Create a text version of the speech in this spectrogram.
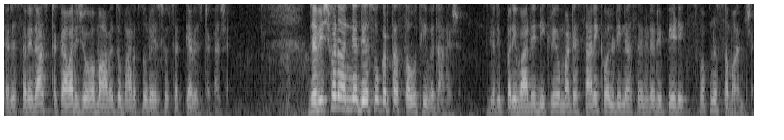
ત્યારે સરેરાશ ટકાવારી જોવામાં આવે તો ભારતનું રેશિયો સત્યાવીસ ટકા છે. જે વિશ્વના અન્ય દેશો કરતાં સૌથી વધારે છે. ગરીબ પરિવારની દીકરીઓ માટે સારી ક્વોલિટીના સેનેટરી પેડ એક સ્વપ્ન સમાન છે.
